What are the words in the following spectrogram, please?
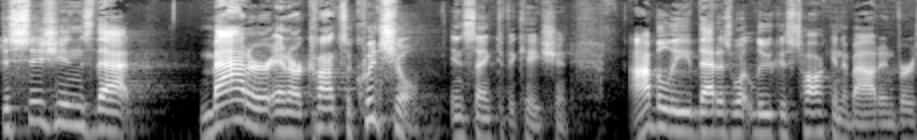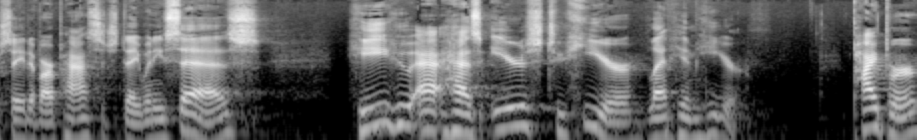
decisions that matter and are consequential in sanctification. I believe that is what Luke is talking about in verse 8 of our passage today when he says, He who has ears to hear, let him hear. Piper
